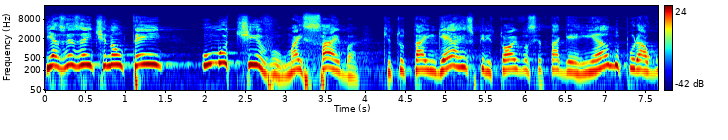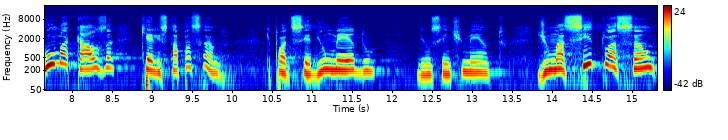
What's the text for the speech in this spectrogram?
E às vezes a gente não tem um motivo, mas saiba que tu está em guerra espiritual e você está guerreando por alguma causa que ele está passando. Que pode ser de um medo, de um sentimento, de uma situação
